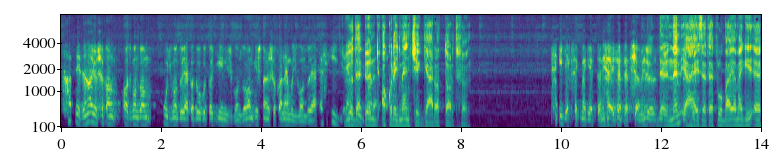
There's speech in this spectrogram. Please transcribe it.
Hát nézd, nagyon sokan azt gondolom, úgy gondolják a dolgot, hogy én is gondolom, és nagyon sokan nem úgy gondolják. Ez így, Jó, de így van. ön akkor egy mentséggyárat tart fönn. Igyekszek megérteni a helyzetet semmiről. De ön nem a helyzetet próbálja meg, eh,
